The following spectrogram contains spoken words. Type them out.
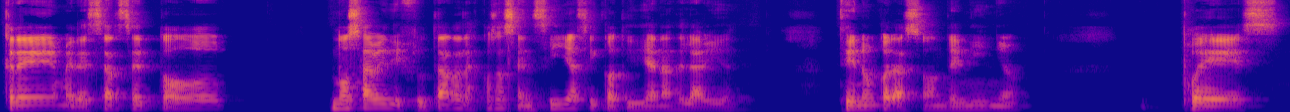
cree merecerse todo, no sabe disfrutar de las cosas sencillas y cotidianas de la vida. Tiene un corazón de niño, pues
